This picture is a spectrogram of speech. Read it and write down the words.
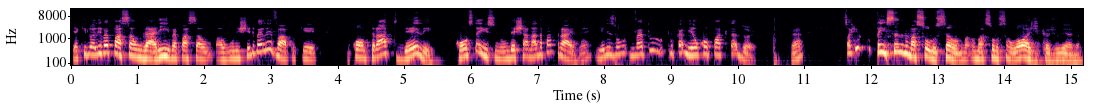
E aquilo ali vai passar um gari, vai passar algum lixeiro e vai levar, porque o contrato dele consta isso, não deixar nada para trás, né? E eles vão vai pro, pro caminhão compactador, né? Só que pensando numa solução, uma, uma solução lógica, Juliana,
